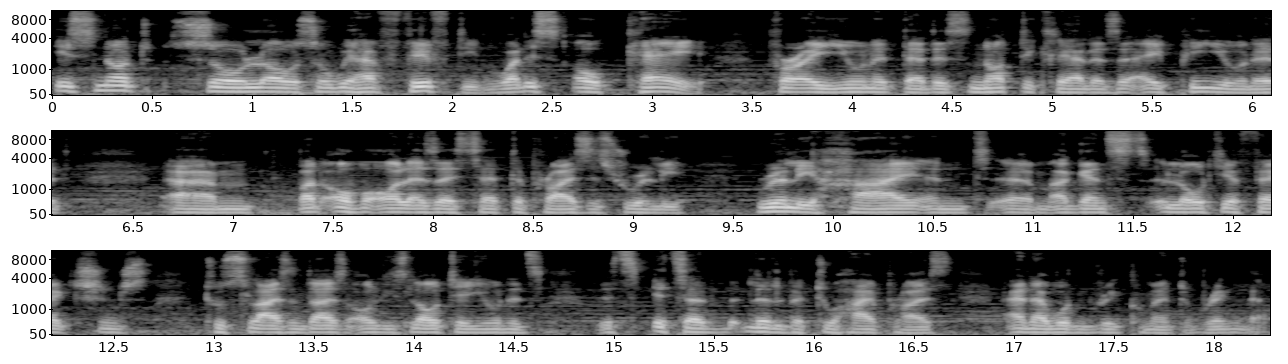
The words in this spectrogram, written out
is not so low, so we have 15, what is okay for a unit that is not declared as an AP unit, um, but overall, as I said, the price is really really high and um, against low tier factions to slice and dice all these low tier units it's it's a little bit too high priced and I wouldn't recommend to bring them.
